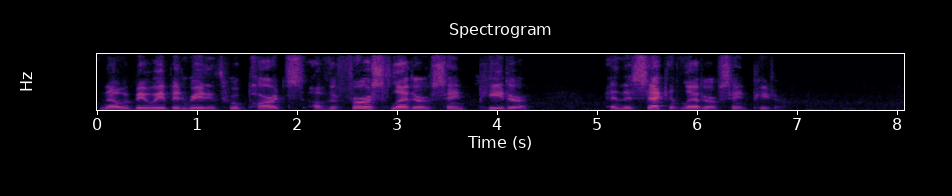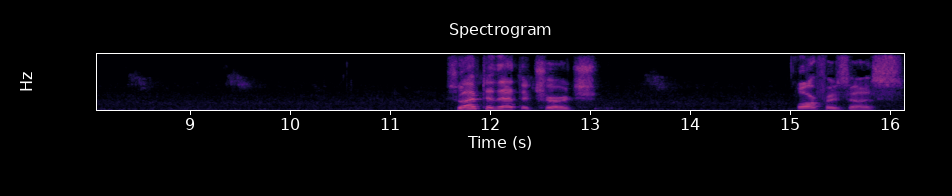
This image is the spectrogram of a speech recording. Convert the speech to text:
And that would be we've been reading through parts of the first letter of St. Peter and the second letter of St. Peter. So after that, the church offers us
